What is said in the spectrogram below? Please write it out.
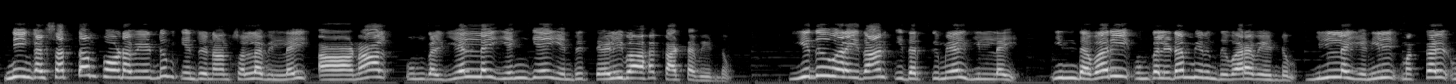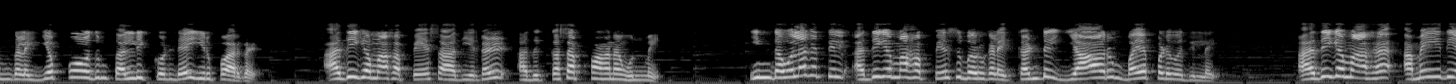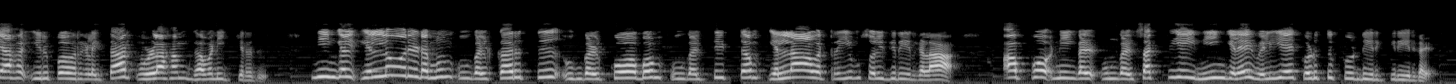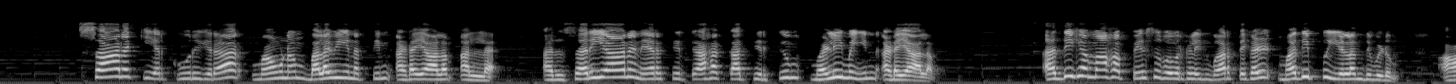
நீங்கள் சத்தம் போட வேண்டும் என்று நான் சொல்லவில்லை ஆனால் உங்கள் எல்லை எங்கே என்று தெளிவாக காட்ட வேண்டும். இதுவரைதான் இதற்கு மேல் இல்லை. இந்த வரி உங்களிடமிருந்து வர வேண்டும். இல்லையெனில் மக்கள் உங்களை எப்போதும் தள்ளிக்கொண்டே இருப்பார்கள். அதிகமாக பேசாதீர்கள் அது கசப்பான உண்மை. இந்த உலகத்தில் அதிகமாக பேசுபவர்களைக் கண்டு யாரும் பயப்படுவதில்லை. அதிகமாக அமைதியாக இருப்பவர்களைத்தான் உலகம் கவனிக்கிறது. நீங்கள் எல்லோரிடமும் உங்கள் கருத்து உங்கள் கோபம் உங்கள் திட்டம் எல்லாவற்றையும் சொல்கிறீர்களா? அப்போ நீங்கள் உங்கள் சக்தியை நீங்களே வெளியே கொடுத்து கொண்டிருக்கிறீர்கள். சாணக்கியர் கூறுகிறார் மௌனம் பலவீனத்தின் அடையாளம் அல்ல. அது சரியான நேரத்திற்காக காத்திருக்கும் வலிமையின் அடையாளம். அதிகமாக பேசுபவர்களின் வார்த்தைகள் மதிப்பு இழந்துவிடும்.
